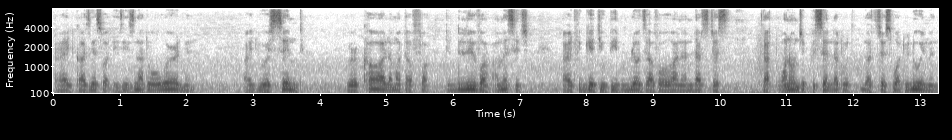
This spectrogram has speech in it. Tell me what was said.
Alright? Because guess what? It is not our word, man. Right? We were sent. We were called, a matter of fact, to deliver a message. Right? To get you people bloods off our hand, and that's just that 100% that what, that's just what we're doing, man.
